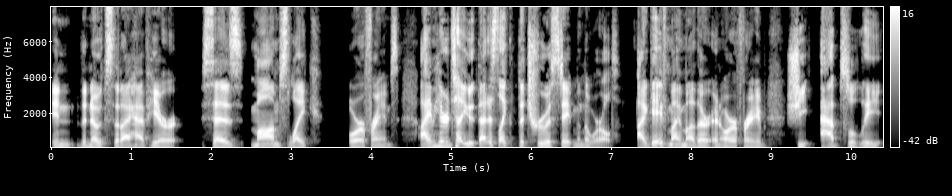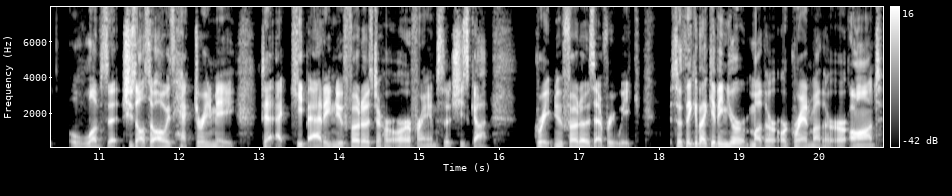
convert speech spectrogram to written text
in the notes that I have here, says moms like Aura frames. I'm here to tell you that is like the truest statement in the world. I gave my mother an Aura frame. She absolutely loves it. She's also always hectoring me to keep adding new photos to her Aura frame so that she's got great new photos every week. So think about giving your mother or grandmother or aunt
